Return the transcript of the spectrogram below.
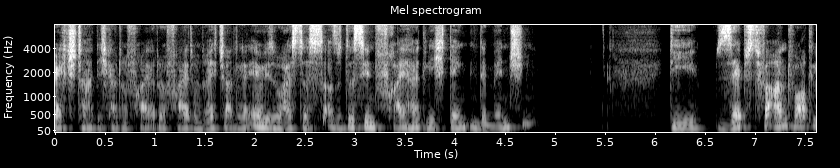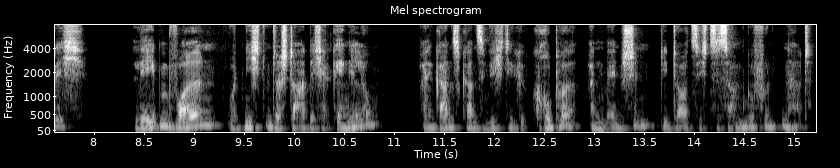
Rechtsstaatlichkeit und Freiheit oder Freiheit und Rechtsstaatlichkeit, irgendwie so heißt das. Also das sind freiheitlich denkende Menschen, die selbstverantwortlich leben wollen und nicht unter staatlicher Gängelung. Eine ganz, ganz wichtige Gruppe an Menschen, die dort sich zusammengefunden hat.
